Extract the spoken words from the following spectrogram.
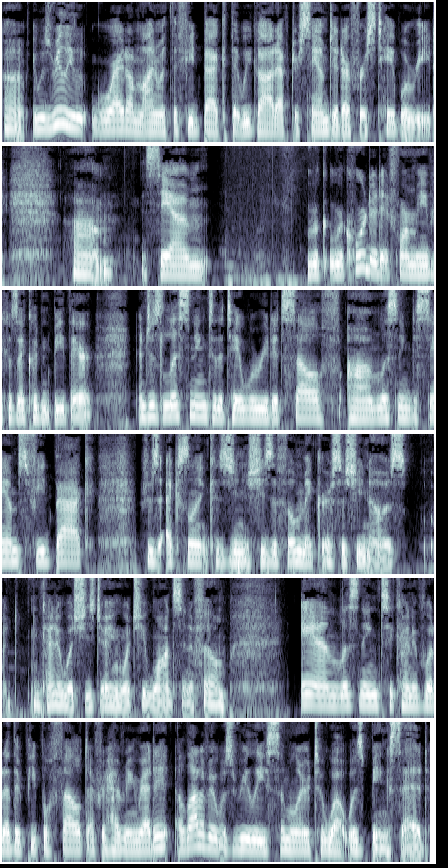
Uh, it was really right on line with the feedback that we got after Sam did our first table read. Um, Sam re- recorded it for me because I couldn't be there, and just listening to the table read itself, um, listening to Sam's feedback, which was excellent because you know she's a filmmaker, so she knows what, kind of what she's doing, what she wants in a film and listening to kind of what other people felt after having read it, a lot of it was really similar to what was being said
